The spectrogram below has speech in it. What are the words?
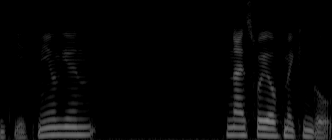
28 million It's a nice way of making gold.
